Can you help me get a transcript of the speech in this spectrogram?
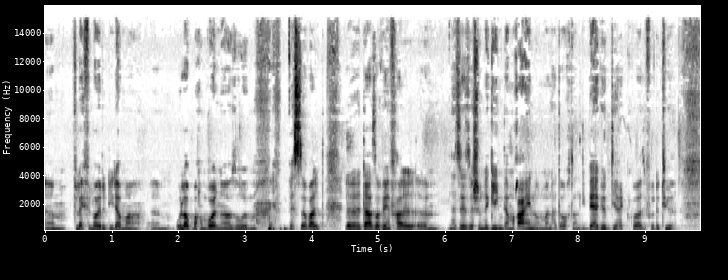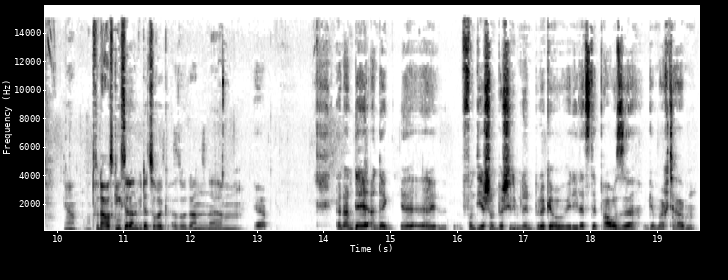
Ähm, vielleicht für Leute, die da mal ähm, Urlaub machen wollen oder so im, im Westerwald. Äh, da ist auf jeden Fall ähm, eine sehr, sehr schöne Gegend am Rhein und man hat auch dann die Berge direkt quasi vor der Tür. Ja, und von da aus ging es ja dann wieder zurück. Also dann ähm, ja. Dann an der, an der äh, äh, von dir schon beschriebenen Brücke, wo wir die letzte Pause gemacht haben,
